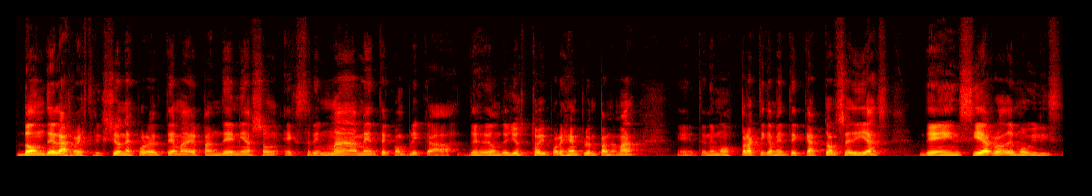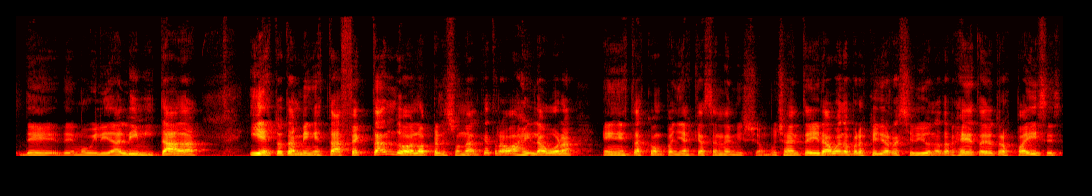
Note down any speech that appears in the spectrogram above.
donde las restricciones por el tema de pandemia son extremadamente complicadas. Desde donde yo estoy, por ejemplo, en Panamá, eh, tenemos prácticamente 14 días de encierro de, movilidad limitada y esto también está afectando a lo personal que trabaja y labora en estas compañías que hacen la emisión. Mucha gente dirá, bueno, pero es que yo he recibido una tarjeta de otros países.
